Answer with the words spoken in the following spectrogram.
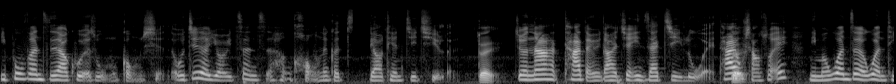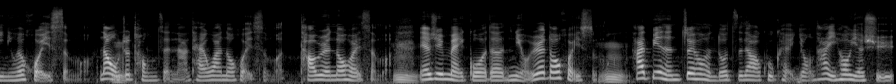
一部分资料库也是我们贡献的。我记得有一阵子很红那个聊天机器人。对，就那他等于到现在一直在记录，哎，他有想说，哎对，你们问这个问题，你会回什么？那我就同整啊，嗯、台湾都回什么，桃园都回什么，嗯，也许美国的纽约都回什么，嗯，他变成最后很多资料库可以用，他以后也许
